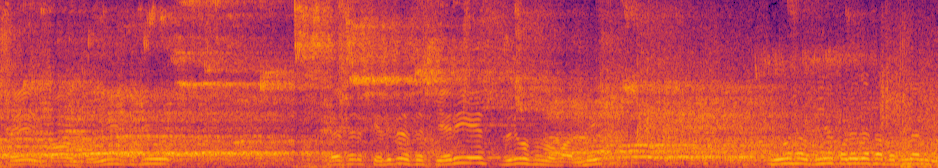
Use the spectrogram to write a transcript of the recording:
Ξέρει, πάνω του ίδιου. Τέσσερις και δίπλες ευκαιρίες, Στουρίγος θα το βάλει. Λίγο θα μια κολέγας από την άλλη.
